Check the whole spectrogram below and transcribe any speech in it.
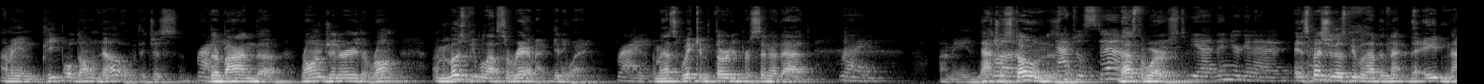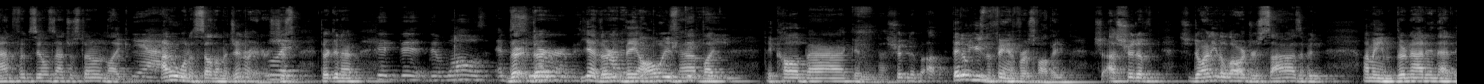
I mean, people don't know. They just, right. they're buying the wrong generator, the wrong, I mean, most people have ceramic anyway. Right. I mean, that's wicking 30% of that. Right. I mean, natural well, stone is natural the, stone. That's the worst. Yeah, then you're gonna. Especially those people that have the the eight and nine foot ceilings natural stone. Like, yeah. I don't want to sell them a generator. It's well, just they're gonna. The the, the walls absorb. They're, they're, yeah, they're, they always have like they call back, and I shouldn't have. Uh, they don't use the fan first of all. They, I should have. do I need a larger size? I've been. I mean, they're not in that.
